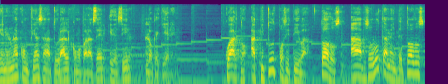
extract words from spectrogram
Tienen una confianza natural como para hacer y decir lo que quieren. Cuarto, actitud positiva. Todos, absolutamente todos,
